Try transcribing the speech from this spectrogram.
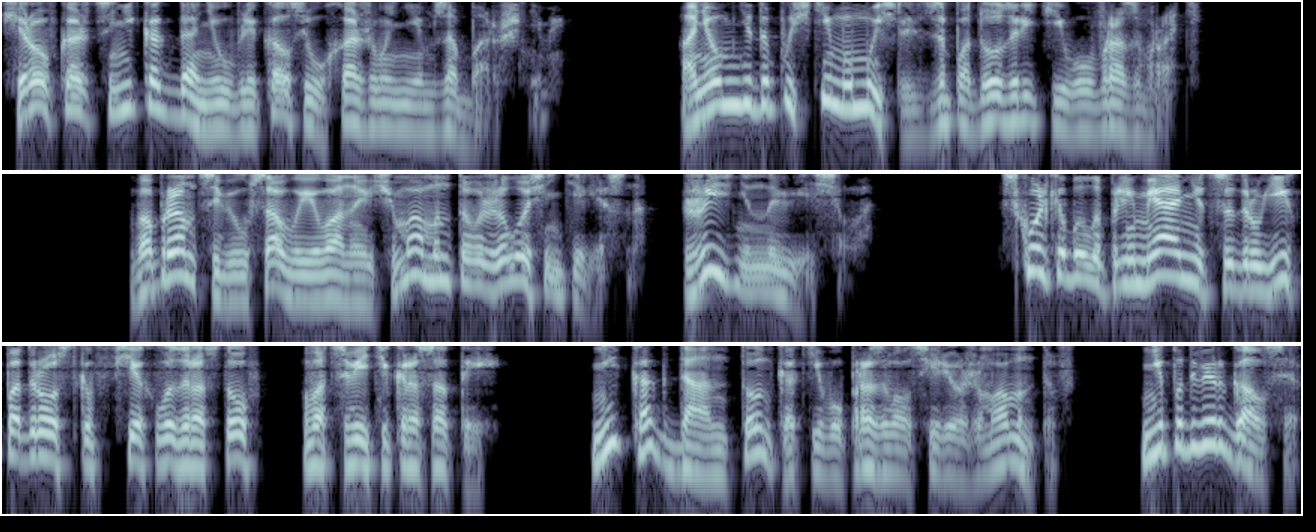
Серов, кажется, никогда не увлекался ухаживанием за барышнями. О нем недопустима мысль заподозрить его в разврате. В Абрамцеве у Саввы Ивановича Мамонтова жилось интересно, жизненно весело. Сколько было племянниц и других подростков всех возрастов в отсвете красоты. Никогда Антон, как его прозвал Сережа Мамонтов, не подвергался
